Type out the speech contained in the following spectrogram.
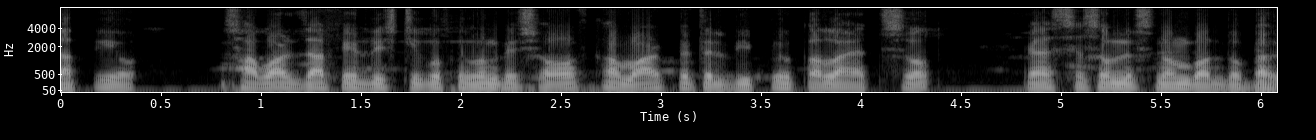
জাতীয় সাভার জাতীয় দৃষ্টি প্রতিবন্ধী সংস্থা মার্কেটের দ্বিতীয় তলা একশো ছেচল্লিশ নম্বর দোকান।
